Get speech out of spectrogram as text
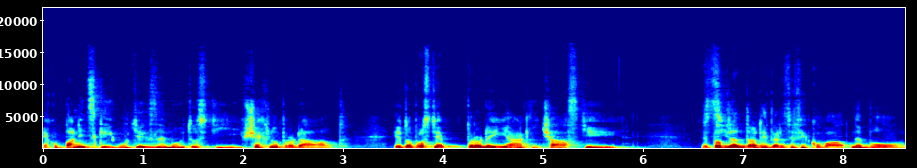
jako panický útěk z nemovitostí, všechno prodat. Je to prostě prodej nějaký části, je to... cílem ta diverzifikovat, nebo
